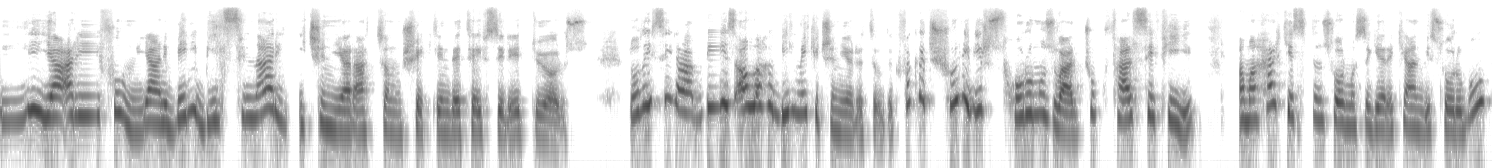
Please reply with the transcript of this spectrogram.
li yarifun yani beni bilsinler için yarattım şeklinde tefsir ediyoruz. Dolayısıyla biz Allah'ı bilmek için yaratıldık. Fakat şöyle bir sorumuz var. Çok felsefi ama herkesin sorması gereken bir soru bu.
